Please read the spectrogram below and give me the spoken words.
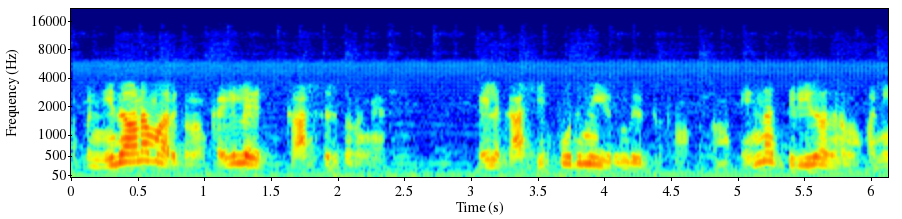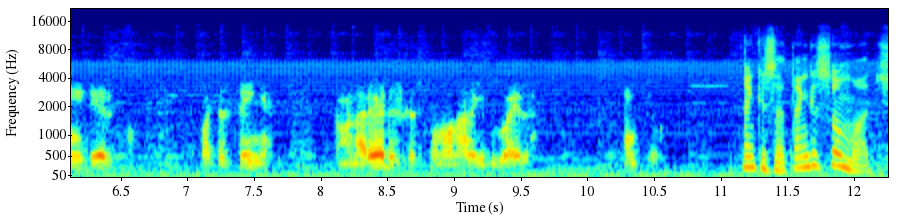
அப்போ நிதானமாக இருக்கணும். கையில் காசு இருக்கணுங்க. கையில் காசு எப்போதுமே இருந்துகிட்டு இருக்கணும். நமக்கு என்ன தெரியுதோ அதை நம்ம பண்ணிக்கிட்டே இருக்கணும். மட்டும் செய்யுங்க. நம்ம நிறைய டிஸ்கஸ் பண்ணுவோம் நாளைக்கு துபாயில். Thank you thank you sir thank you so much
